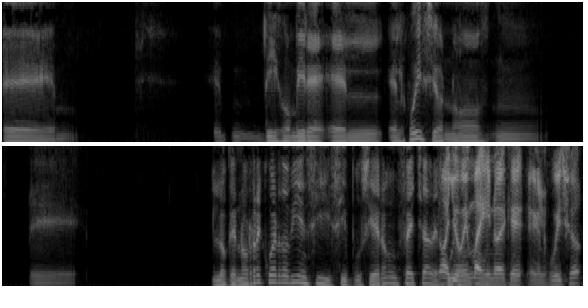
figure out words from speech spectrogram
eh, eh, dijo, mire, el, el juicio no... mm, eh, lo que no recuerdo bien si, si pusieron fecha del No, juicio. yo me imagino es que el juicio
